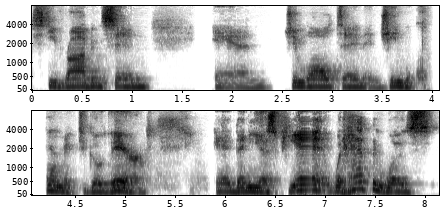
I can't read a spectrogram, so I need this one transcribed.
Steve Robinson and Jim Walton and Gene McCormick to go there, and then ESPN. What happened was,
